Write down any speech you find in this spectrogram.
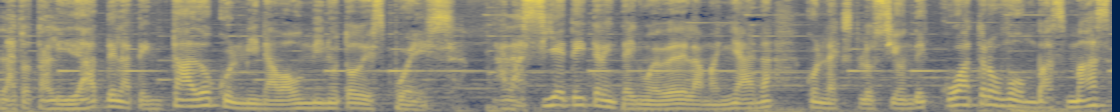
La totalidad del atentado culminaba un minuto después, a las 7 y 39 de la mañana, con la explosión de cuatro bombas más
